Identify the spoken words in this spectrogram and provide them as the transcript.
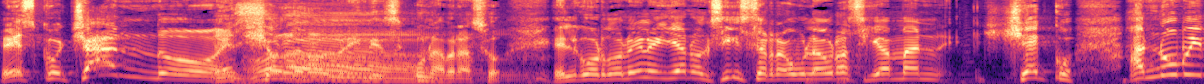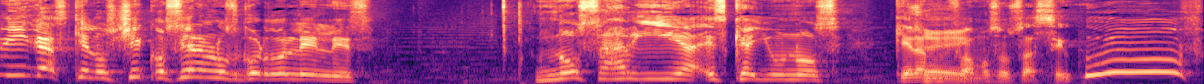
escuchando el Eso. show de Raúl Brindis. Un abrazo. El gordolele ya no existe, Raúl, ahora se llaman Checo. Ah, no me digas que los checos eran los gordoleles. No sabía, es que hay unos que eran Sí. muy famosos hace uf,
